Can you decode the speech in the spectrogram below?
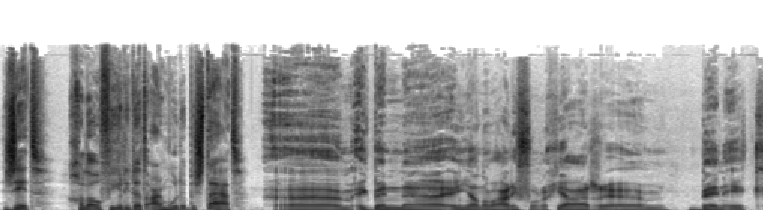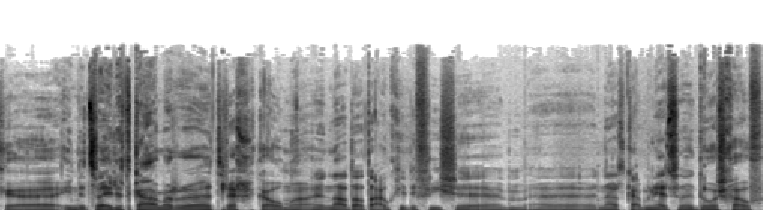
zit. Geloven jullie dat armoede bestaat? Ehm, ik ben in januari vorig jaar ehm, ben ik in de Tweede Kamer terechtgekomen nadat Aukje de Vries ehm, naar het kabinet doorschoof.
